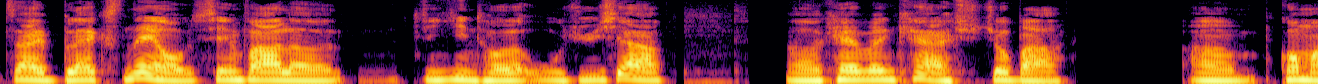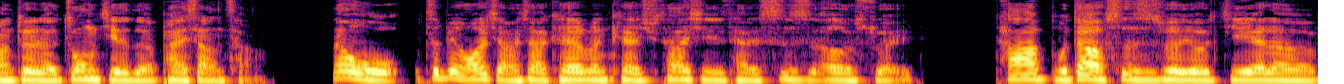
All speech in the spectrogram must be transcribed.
在 Black Snail 先发了，仅仅投了五局下，呃，Kevin Cash 就把嗯光芒队的终结者派上场。那我这边我要讲一下 Kevin Cash，他其实才四十二岁，他不到四十岁就接了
